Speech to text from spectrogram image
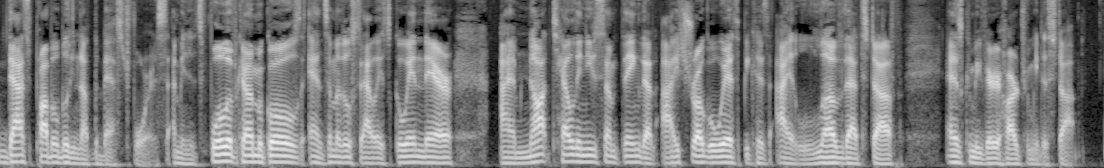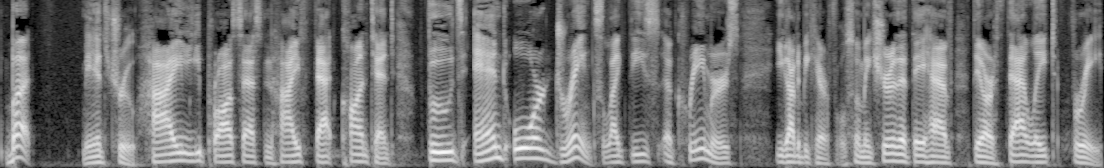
That's probably not the best for us. I mean, it's full of chemicals and some of those salads go in there. I'm not telling you something that I struggle with because I love that stuff and it's going to be very hard for me to stop. But it's true. Highly processed and high fat content foods and or drinks like these uh, creamers, you got to be careful. So make sure that they have they are phthalate free.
